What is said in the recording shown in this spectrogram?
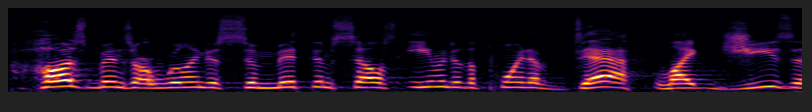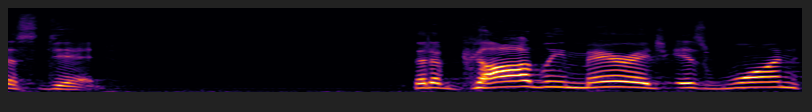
husbands are willing to submit themselves even to the point of death, like Jesus did. That a godly marriage is one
